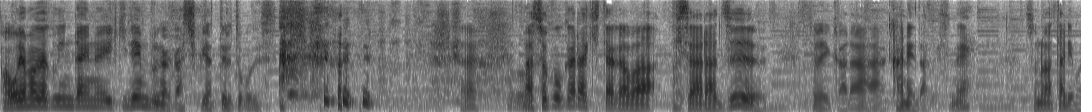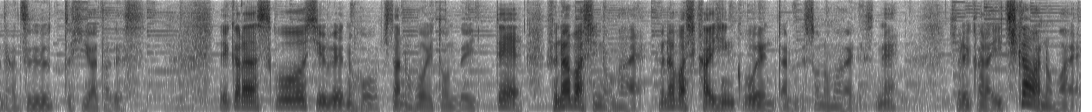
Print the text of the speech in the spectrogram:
青山学院大の駅伝部が合宿やってるとこです、はい。まあ、そこから北側木更津それから金田ですね。その辺りまではずっと干潟です。それから少し上の方北の方へ飛んでいって船橋の前船橋海浜公園ってあるのでその前ですね。それから市川の前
